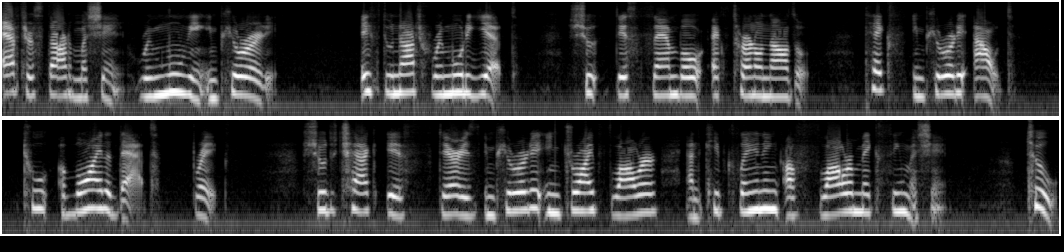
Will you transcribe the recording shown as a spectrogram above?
After start machine, removing impurity. If do not remove yet, should disassemble external nozzle. Takes impurity out. To avoid that breaks, should check if there is impurity in dry flour and keep cleaning of flour mixing machine. 2.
